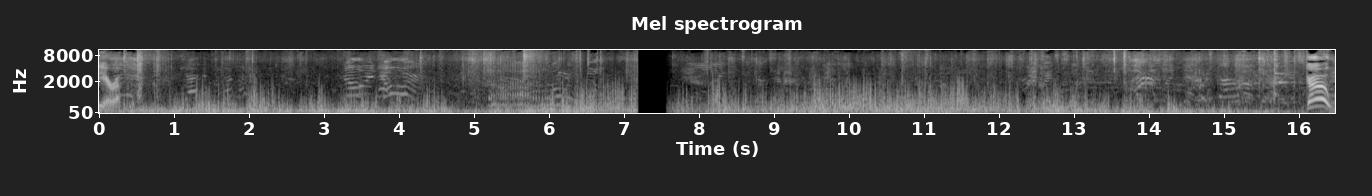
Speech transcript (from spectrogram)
Sierra. Go!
